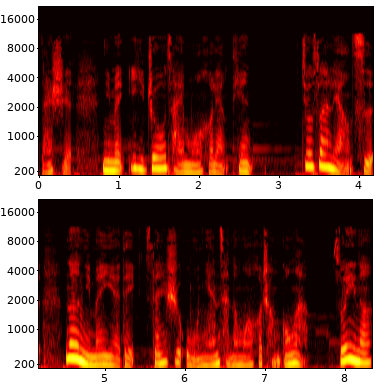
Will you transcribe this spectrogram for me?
但是你们一周才磨合两天，就算两次，那你们也得三十五年才能磨合成功啊！所以呢，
